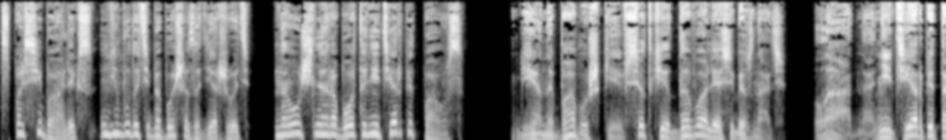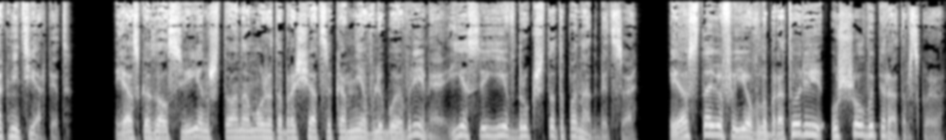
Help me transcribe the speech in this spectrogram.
«Спасибо, Алекс. Не буду тебя больше задерживать. Научная работа не терпит пауз». Гены бабушки все-таки давали о себе знать. «Ладно, не терпит так не терпит. Я сказал Сюин, что она может обращаться ко мне в любое время, если ей вдруг что-то понадобится, и, оставив ее в лаборатории, ушел в операторскую.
